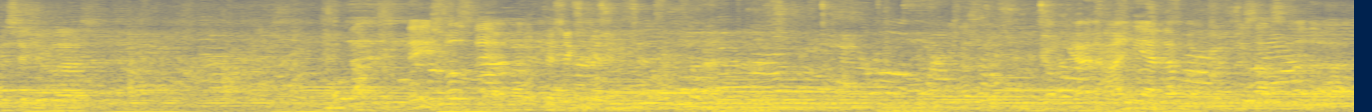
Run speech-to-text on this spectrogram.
Teşekkürler. Ne iş olsa yapar. Teşekkür ederim. Yok yani aynı yerden bakıyoruz aslında da.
